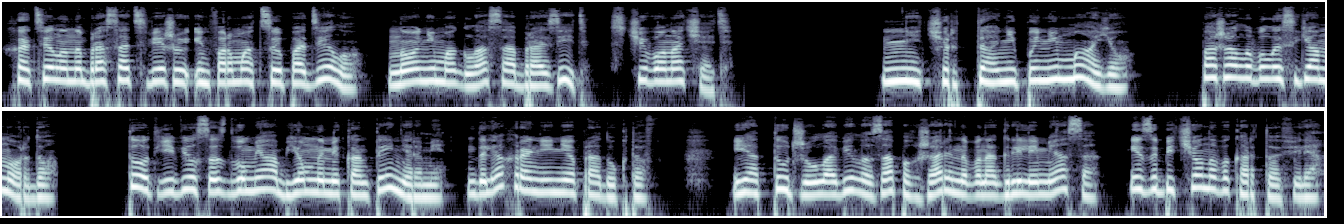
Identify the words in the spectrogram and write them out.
Хотела набросать свежую информацию по делу, но не могла сообразить, с чего начать. «Ни черта не понимаю», – пожаловалась я Норду. Тот явился с двумя объемными контейнерами для хранения продуктов. Я тут же уловила запах жареного на гриле мяса и запеченного картофеля.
